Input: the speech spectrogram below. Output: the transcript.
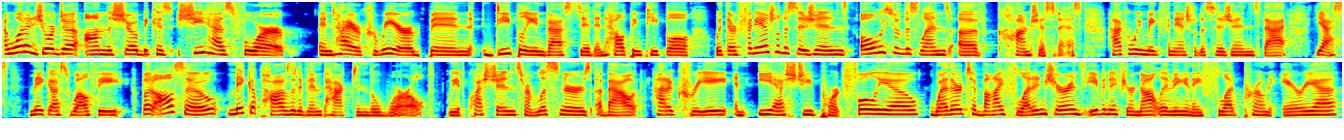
I wanted Georgia on the show because she has for entire career been deeply invested in helping people with their financial decisions, always through this lens of consciousness. How can we make financial decisions that, yes, make us wealthy, but also make a positive impact in the world? We have questions from listeners about how to create an ESG portfolio, whether to buy flood insurance, even if you're not living in a flood prone area.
